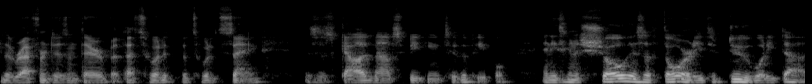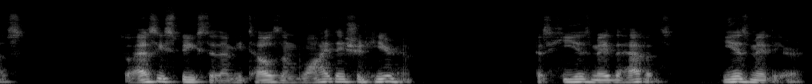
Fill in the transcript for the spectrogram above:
The reference isn't there, but that's what it, that's what it's saying. This is God now speaking to the people, and he's going to show his authority to do what he does. So as he speaks to them, he tells them why they should hear him because he has made the heavens, he has made the earth,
